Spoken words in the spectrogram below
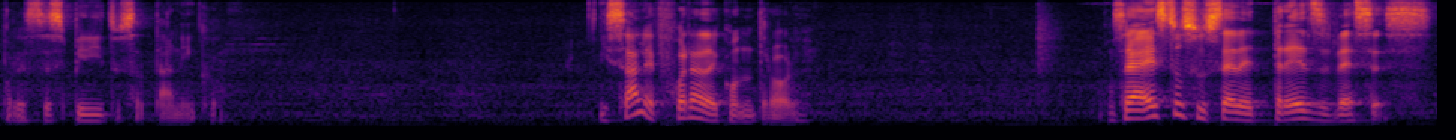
por este espíritu satánico. Y sale fuera de control. O sea, esto sucede tres veces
